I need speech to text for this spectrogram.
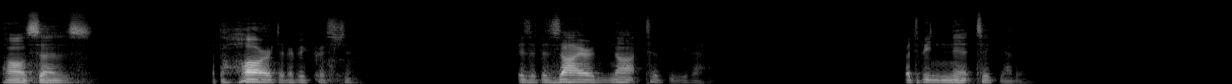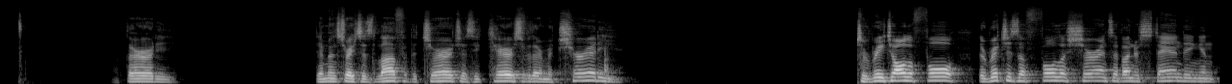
Paul says, at the heart of every Christian is a desire not to be that, but to be knit together. Third, he demonstrates his love for the church as he cares for their maturity to reach all the full, the riches of full assurance of understanding and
